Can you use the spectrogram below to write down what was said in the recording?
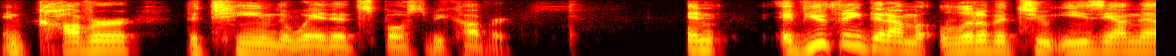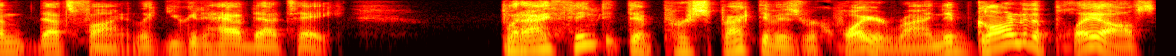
and cover the team the way that's supposed to be covered. And if you think that I'm a little bit too easy on them, that's fine. Like you can have that take. But I think that the perspective is required, Ryan. They've gone to the playoffs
